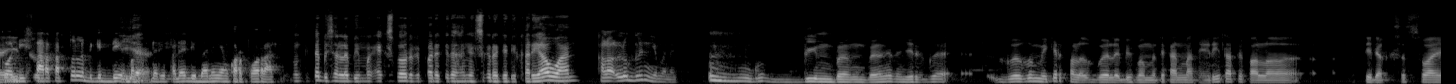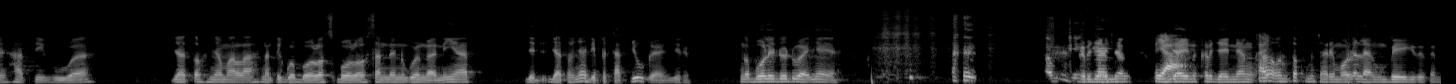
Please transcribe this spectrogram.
risiko di itu. startup tuh lebih gede Iya. banget daripada dibanding yang korporat. kita bisa lebih mengeksplor daripada kita hanya sekedar jadi karyawan Kalau lu Glenn gimana? Hmm, gue bimbang banget anjir gue gue gue mikir kalau gue lebih mementingkan materi tapi kalau tidak sesuai hati gue jatuhnya malah nanti gue bolos-bolosan dan gue nggak niat. Jadi jatuhnya dipecat juga anjir. Nggak boleh dua-duanya ya? Kerjain yang Ya, kerjain kerjain yang A untuk mencari modal yang B gitu kan.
